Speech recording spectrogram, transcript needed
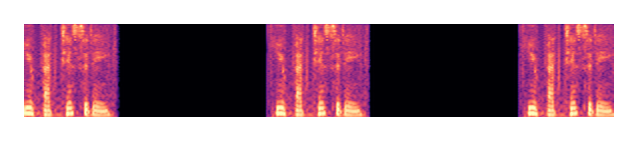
Euphaticity. Euphaticity. Euphaticity.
